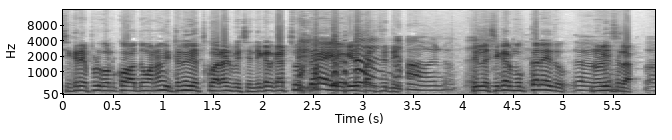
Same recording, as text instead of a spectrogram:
చికెన్ ఎప్పుడు కొనుక్కోవద్దు మనం ఇట్లనే తెచ్చుకోవాలనిపించింది ఇక్కడికి వచ్చి చూస్తే ఇది పరిస్థితి. దీనిలో చికెన్ ముక్క లేదు నూడిల్స్ లా ఆ,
